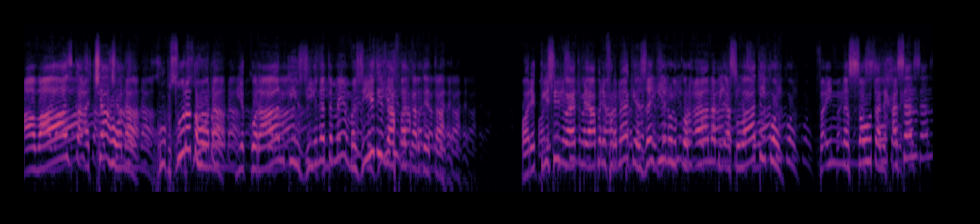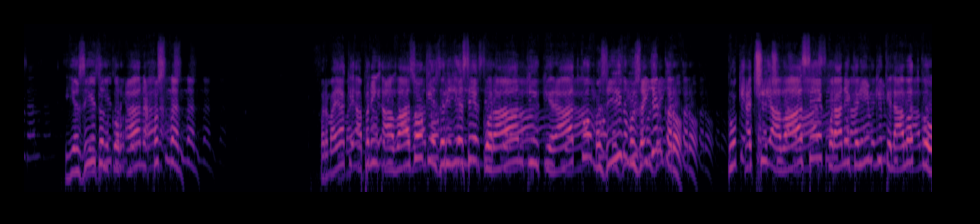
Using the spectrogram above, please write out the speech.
आवाज़ का अच्छा होना खूबसूरत होना ये कुरान की जीनत में मजीद इजाफा कर देता है। और एक तीसरी रिवायत में आपने फरमाया कि कुरान हसन कुरान हुस्नन। फरमाया कि अपनी आवाजों के ज़रिए से कुरान की किरात को मजीद मुजयन करो। क्योंकि अच्छी आवाज़ से कुरान करीम की तिलावत को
